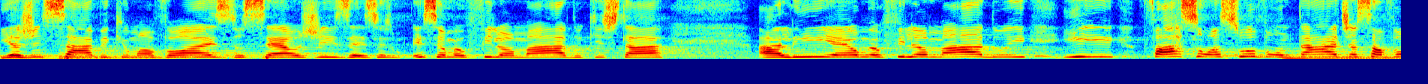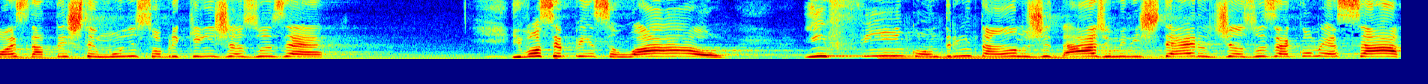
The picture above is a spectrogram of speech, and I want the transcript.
E a gente sabe que uma voz do céu diz: Esse é o meu filho amado que está ali é o meu filho amado, e, e façam a sua vontade. Essa voz dá testemunho sobre quem Jesus é. E você pensa, uau! Enfim, com 30 anos de idade, o ministério de Jesus vai começar.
